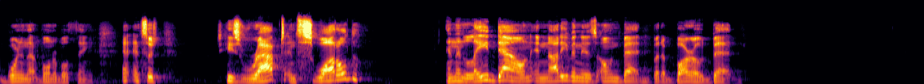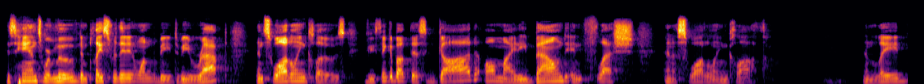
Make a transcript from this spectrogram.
born in that vulnerable thing. And, and so he's wrapped and swaddled and then laid down in not even his own bed, but a borrowed bed. His hands were moved and placed where they didn't want to be, to be wrapped in swaddling clothes. If you think about this, God Almighty bound in flesh and a swaddling cloth and laid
